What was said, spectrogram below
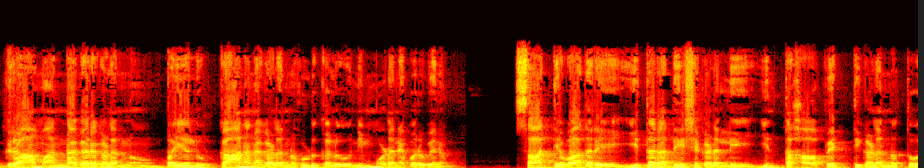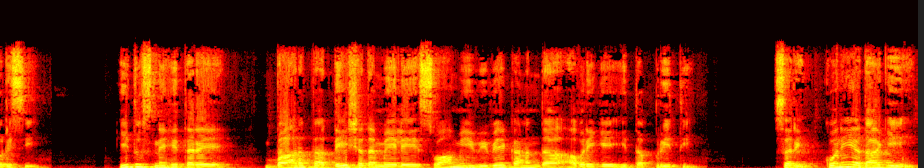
ಗ್ರಾಮ ನಗರಗಳನ್ನು, ಬಯಲು ಕಾನನಗಳನ್ನು ಹುಡುಕಲು ನಿಮ್ಮೊಡನೆ ಬರುವೆನು. ಸಾಧ್ಯವಾದರೆ ಇತರ ದೇಶಗಳಲ್ಲಿ ಇಂತಹ ವ್ಯಕ್ತಿಗಳನ್ನು ತೋರಿಸಿ. ಇದು ಸ್ನೇಹಿತರೆ, ಭಾರತ ದೇಶದ ಮೇಲೆ ಸ್ವಾಮಿ ವಿವೇಕಾನಂದ ಅವರಿಗೆ ಇದ್ದ ಪ್ರೀತಿ. ಸರಿ, ಕೊನೆಯದಾಗಿ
